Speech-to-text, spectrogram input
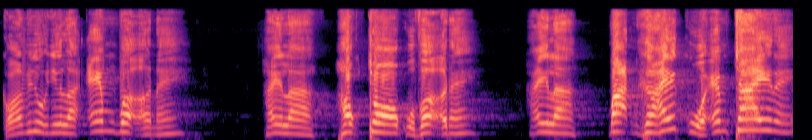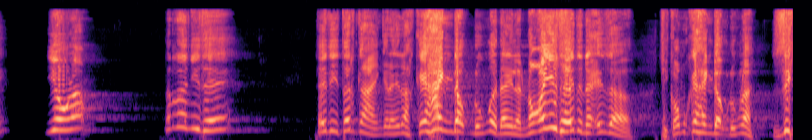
Còn ví dụ như là em vợ này, hay là học trò của vợ này, hay là bạn gái của em trai này, nhiều lắm. Rất là như thế. Thế thì tất cả những cái đấy là cái hành động đúng ở đây là nói như thế từ nãy giờ. Chỉ có một cái hành động đúng là dịch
